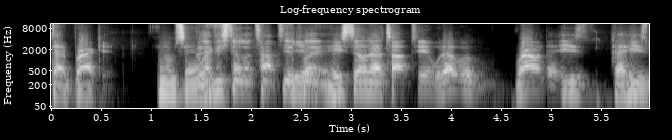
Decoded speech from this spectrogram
that bracket, you know what I'm saying? But if he's still a top tier yeah, player, he's still in that top tier. Whatever round that he's that he's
